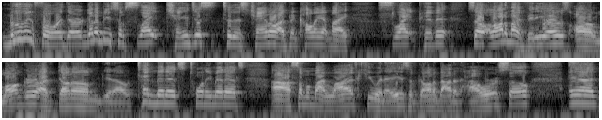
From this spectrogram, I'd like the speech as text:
moving forward, there are going to be some slight changes to this channel. I've been calling it my slight pivot. So a lot of my videos are longer. I've done them, you know, 10 minutes, 20 minutes. Uh, some of my live Q&As have gone about an hour or so. And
